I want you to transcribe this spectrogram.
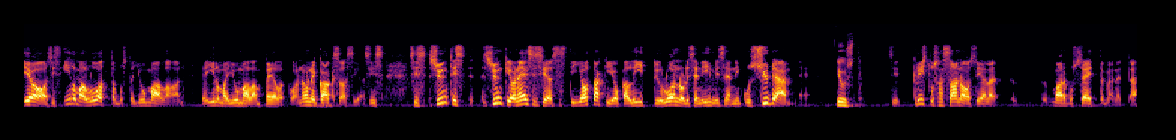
Joo, siis ilman luottamusta Jumalaan ja ilman Jumalan pelkoa. Ne on ne kaksi asiaa. Siis, siis synti, synti on ensisijaisesti jotakin, joka liittyy luonnollisen ihmisen niin kuin sydämeen. Just. Siis Kristushan sanoo siellä Markus 7, että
